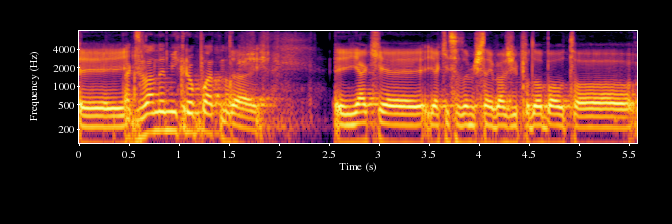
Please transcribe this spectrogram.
Y, Tak zwane mikropłatności. tak. Jakie, jaki sezon mi się najbardziej podobał, to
